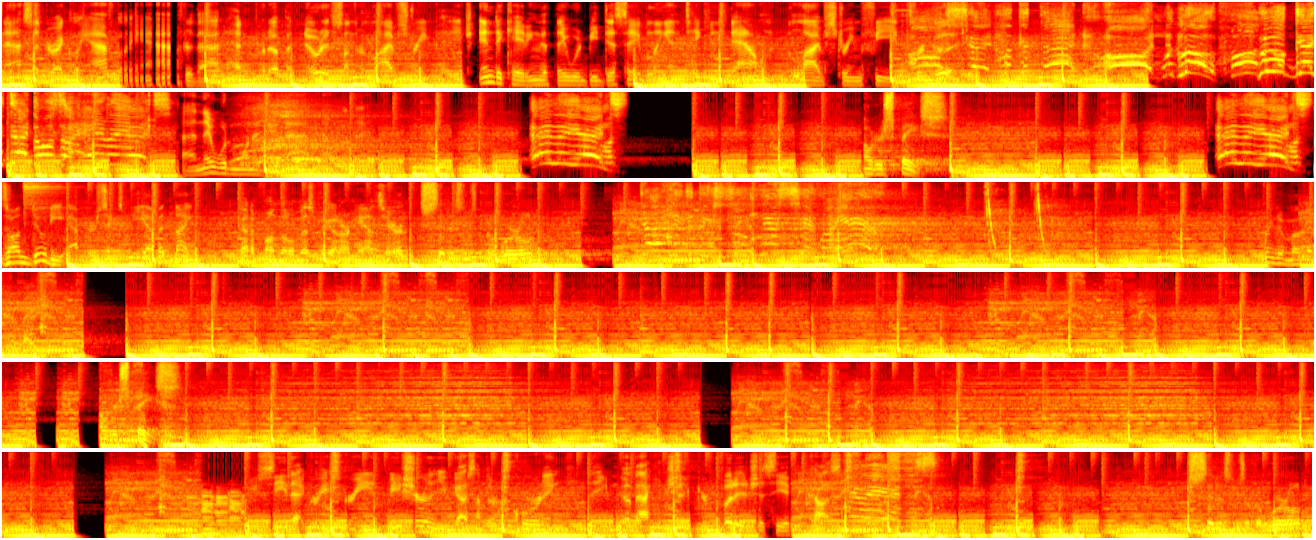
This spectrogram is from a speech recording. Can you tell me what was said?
NASA directly after, after that had put up a notice on their live stream page indicating that they would be disabling and taking down the live stream feed for Oh good. shit, look at that. Oh, And they wouldn't want to do that, now would they? Aliens. outer space. Aliens. Is on duty after 6 p.m. at night. Got a fun little mystery on our hands here. Citizens of the world, that gray screen, be sure that you've got something recording, that you can go back and check your footage to see if you caught something. Citizens of the world,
